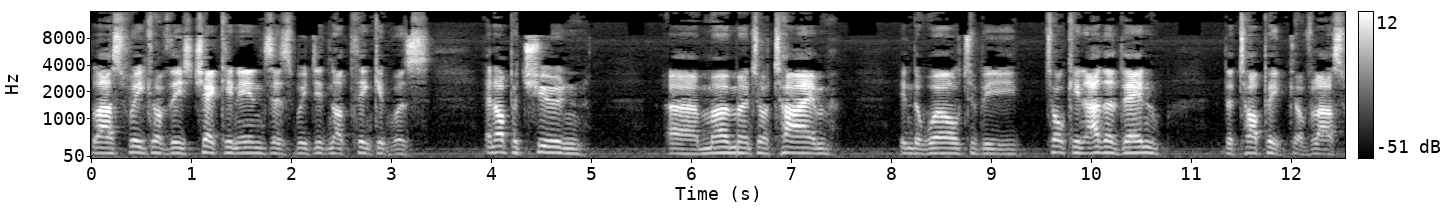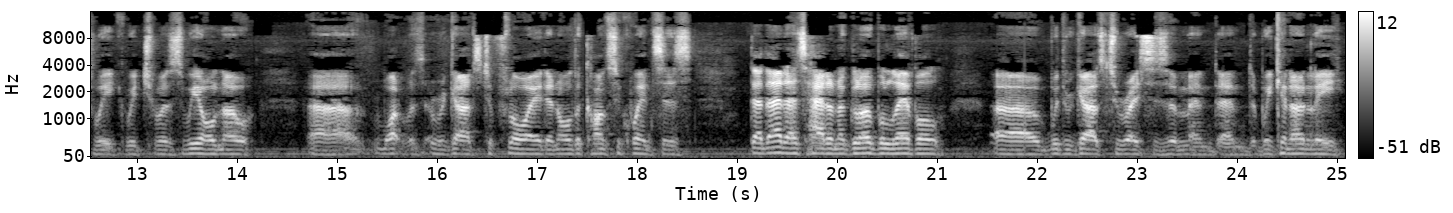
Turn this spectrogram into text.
last week of these checking ins as we did not think it was an opportune uh, moment or time in the world to be talking other than the topic of last week, which was we all know uh, what was regards to Floyd and all the consequences that that has had on a global level uh, with regards to racism, and, and we can only,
